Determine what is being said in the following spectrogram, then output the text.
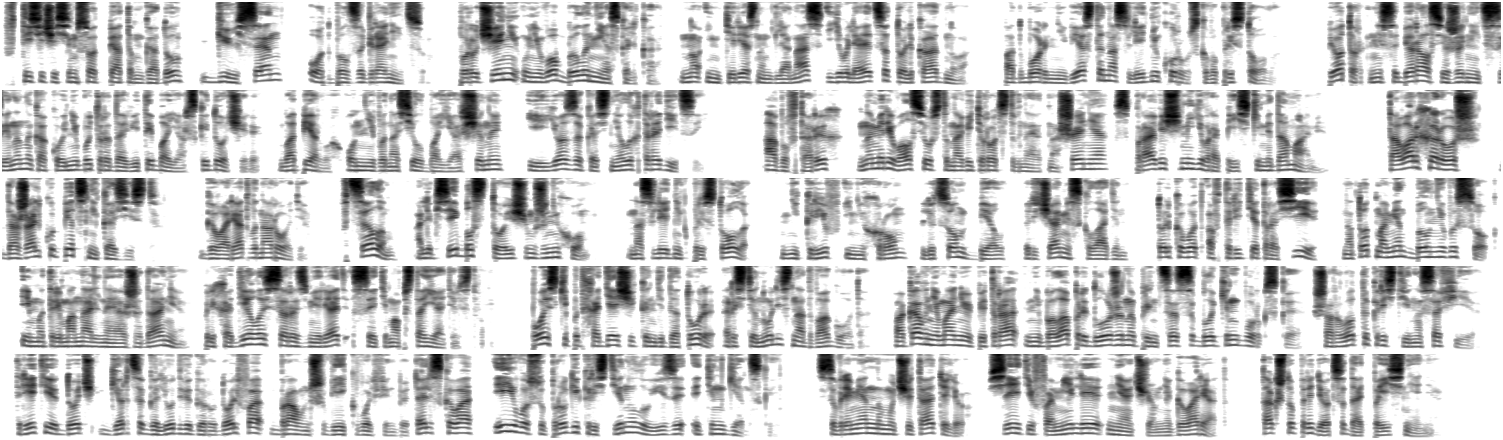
В 1705 году Гюйсен отбыл за границу. Поручений у него было несколько, но интересным для нас является только одно – подбор невесты наследнику русского престола. Петр не собирался женить сына на какой-нибудь родовитой боярской дочери. Во-первых, он не выносил боярщины и ее закоснелых традиций. А во-вторых, намеревался установить родственные отношения с правящими европейскими домами. «Товар хорош, да жаль купец неказист», — говорят в народе. В целом, Алексей был стоящим женихом. Наследник престола, не крив и не хром, лицом бел, речами складен, только вот авторитет России на тот момент был невысок, и матримональные ожидания приходилось соразмерять с этим обстоятельством. Поиски подходящей кандидатуры растянулись на два года, пока вниманию Петра не была предложена принцесса Блакенбургская, Шарлотта Кристина София, третья дочь герцога Людвига Рудольфа Брауншвейк-Вольфенбютельского и его супруги Кристины Луизы Эттингенской. Современному читателю все эти фамилии ни о чем не говорят, так что придется дать пояснение.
